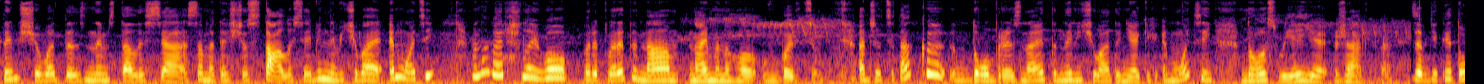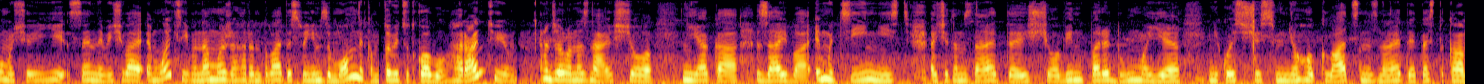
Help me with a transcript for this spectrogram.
тим, що от з ним сталося саме те, що сталося, і він не відчуває емоцій. Вона вирішила його перетворити на найманого вбивцю. Адже це так добре, знаєте, не відчувати ніяких емоцій до своєї жертви. Завдяки тому, що її син не відчуває емоцій, вона може гарантувати своїм замовникам 100% гарантію, адже вона знає, що ніяка зайва емоційність, а чи там знаєте, що він передумає, якось щось в нього клацне, знаєте, якась така.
